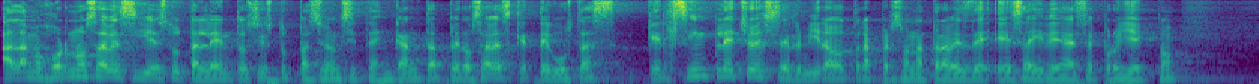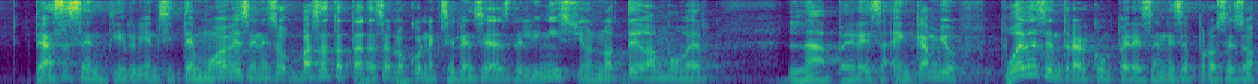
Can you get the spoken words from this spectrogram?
a lo mejor no sabes si es tu talento, si es tu pasión, si te encanta, pero sabes que te gustas, que el simple hecho de servir a otra persona a través de esa idea, ese proyecto, te hace sentir bien. Si te mueves en eso, vas a tratar de hacerlo con excelencia desde el inicio, no te va a mover la pereza. En cambio, puedes entrar con pereza en ese proceso,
